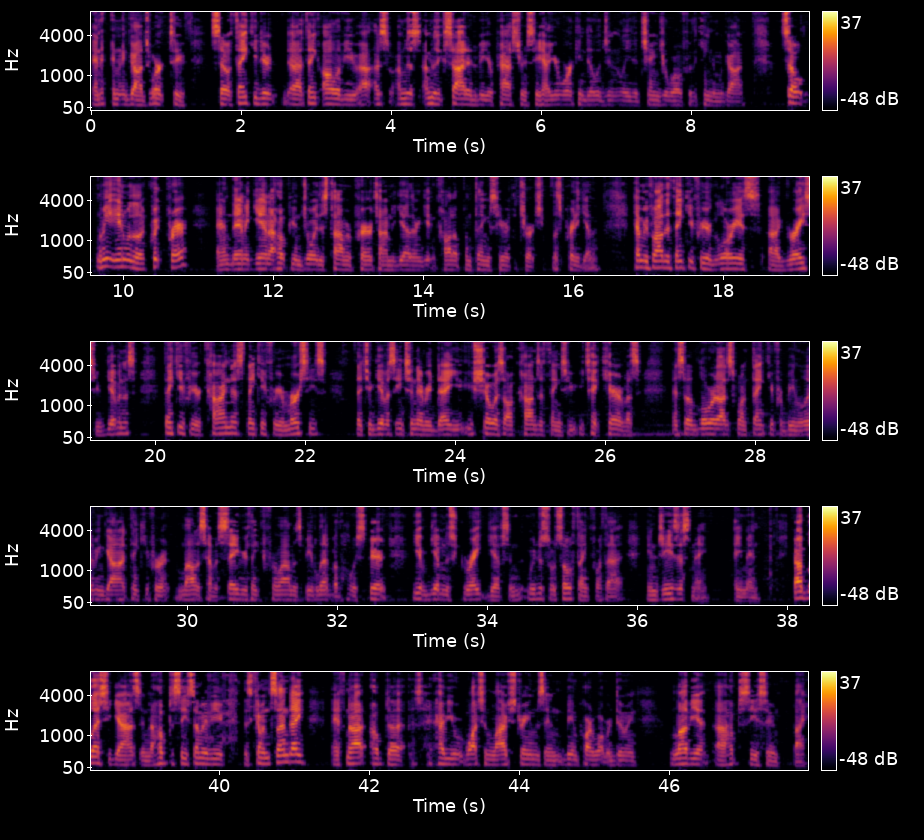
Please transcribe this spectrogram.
and, and God's work too. So thank you, dear. Uh, thank all of you. I, am just I'm just excited to be your pastor and see how you're working diligently to change your world for the kingdom of God. So let me end with a quick prayer. And then again, I hope you enjoy this time of prayer time together and getting caught up on things here at the church. Let's pray together. Heavenly Father, thank you for your glorious uh, grace you've given us. Thank you for your kindness. Thank you for your mercies that you give us each and every day. You, you show us all kinds of things. You, you take care of us. And so, Lord, I just want to thank you for being the living God. Thank you for allowing us to have a Savior. Thank you for allowing us to be led by the Holy Spirit. You have given us great gifts, and we just are so thankful for that. In Jesus' name, amen. God bless you guys, and I hope to see some of you this coming Sunday. If not, hope to have you watching live streams and being part of what we're doing. Love you. I uh, hope to see you soon. Bye.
